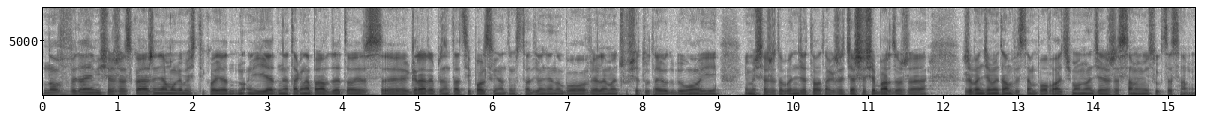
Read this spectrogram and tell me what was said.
No, wydaje mi się, że skojarzenia mogę mieć tylko jedno, jedne tak naprawdę, to jest y, gra reprezentacji Polski na tym stadionie, no bo wiele meczów się tutaj odbyło i, i myślę, że to będzie to. Także cieszę się bardzo, że, że będziemy tam występować. Mam nadzieję, że z samymi sukcesami.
